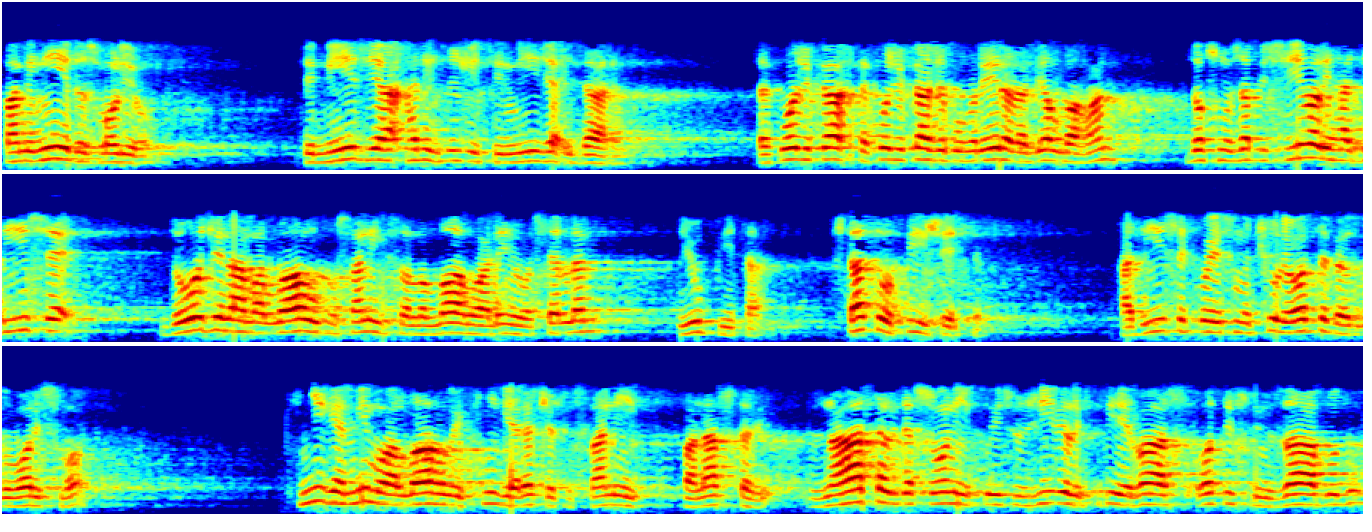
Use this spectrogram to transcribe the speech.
pa mi nije dozvolio. Tirmizija, hadis bliži Tirmizija i Darem. Također, ka, također kaže Buhurera radijallahu an, dok smo zapisivali hadise, dođe nam Allahu poslanik sallallahu alaihi wa sallam i upita šta to pišete? Hadise koje smo čuli od tebe odgovori smo knjige mimo Allahove knjige reče poslanik pa nastavi. Znate li da su oni koji su živjeli prije vas otišli u zabudu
